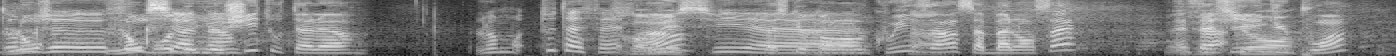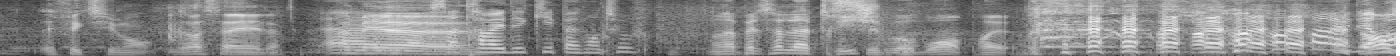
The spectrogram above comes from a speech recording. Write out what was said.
Donc je L'ombre de Yoshi tout à l'heure. L'ombre- Tout à fait. Oh, je oui. suis. Parce que euh, pendant le quiz, ça. hein, ça balançait. Ça filait Effectivement. du point. Effectivement, grâce à elle. euh, Ah, mais, non, euh, C'est un travail d'équipe avant tout. On appelle ça de la triche. C'est Bon, bon après. A Non, hein.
